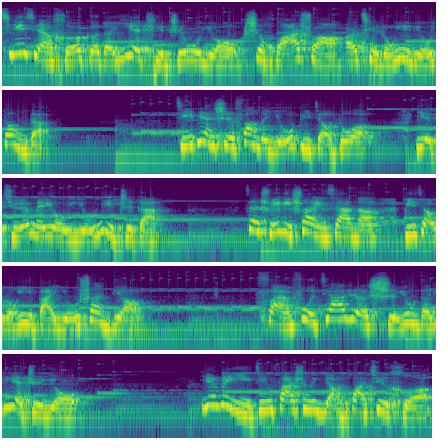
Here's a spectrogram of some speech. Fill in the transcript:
新鲜合格的液体植物油是滑爽而且容易流动的，即便是放的油比较多，也绝没有油腻之感。在水里涮一下呢，比较容易把油涮掉。反复加热使用的劣质油，因为已经发生氧化聚合，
